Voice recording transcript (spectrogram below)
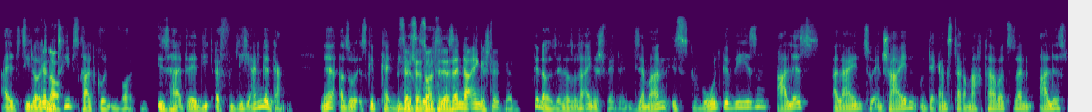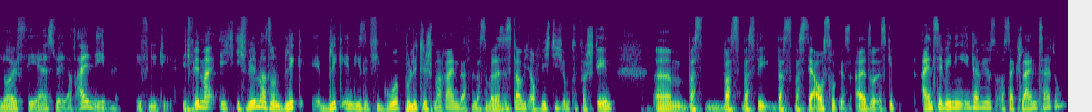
als die Leute genau. Betriebsrat gründen wollten. Ist er die öffentlich angegangen. Ne? Also es gibt kein Das heißt, da sollte der Sender eingestellt werden. Genau, der Sender sollte eingestellt werden. Dieser Mann ist gewohnt gewesen, alles allein zu entscheiden und der ganz klare Machthaber zu sein. Und alles läuft, wie er es will. Auf allen Ebenen, definitiv. Ich will mal, ich, ich will mal so einen Blick, Blick in diese Figur politisch mal reinwerfen lassen, weil das ist, glaube ich, auch wichtig, um zu verstehen, ähm, was, was, was, wie, was, was der Ausdruck ist. Also es gibt eins der wenigen Interviews aus der kleinen Zeitung.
